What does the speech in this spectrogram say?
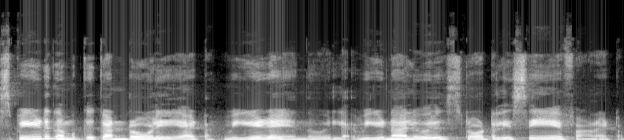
സ്പീഡ് നമുക്ക് കൺട്രോൾ ചെയ്യാം കേട്ടോ. വീഴയൊന്നുമില്ല. വീണാലും ഒരു ടോട്ടലി സേഫ് ആണ് കേട്ടോ.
